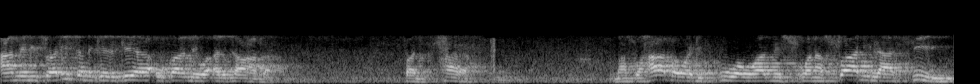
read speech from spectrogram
ameniswalisha nikielekea upande wa al-Kaaba. Fanhara maswahaba walikuwa wanaswali la asili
